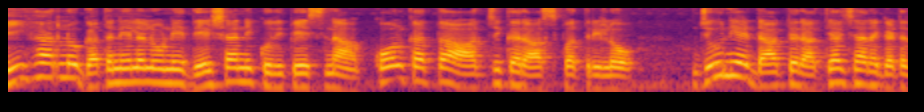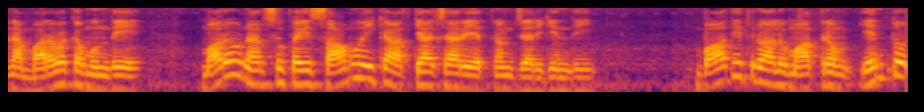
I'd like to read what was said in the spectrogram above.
బీహార్లో గత నెలలోనే దేశాన్ని కుదిపేసిన కోల్కతా ఆర్జికర్ ఆసుపత్రిలో జూనియర్ డాక్టర్ అత్యాచార ఘటన మరవక ముందే మరో నర్సుపై సామూహిక అత్యాచార యత్నం జరిగింది. బాధితురాలు మాత్రం ఎంతో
